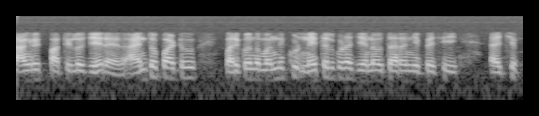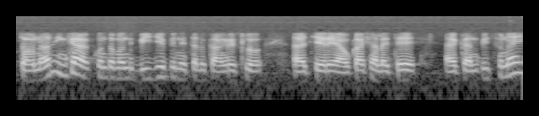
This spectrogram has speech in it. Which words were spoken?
కాంగ్రెస్ పార్టీలో చేరారు. ఆయనతో పాటు మరికొంతమంది నేతలు కూడా జాయిన్ అవుతారని చెప్పేసి చెప్తా ఉన్నారు. ఇంకా కొంతమంది బీజేపీ నేతలు కాంగ్రెస్లో చేరే అవకాశాలు అయితే కనిపిస్తున్నాయి.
